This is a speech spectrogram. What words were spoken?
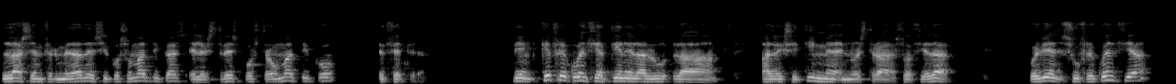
las enfermedades psicosomáticas, el estrés postraumático, etc. Bien, ¿qué frecuencia tiene la, la alexitimia en nuestra sociedad? Pues bien, su frecuencia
